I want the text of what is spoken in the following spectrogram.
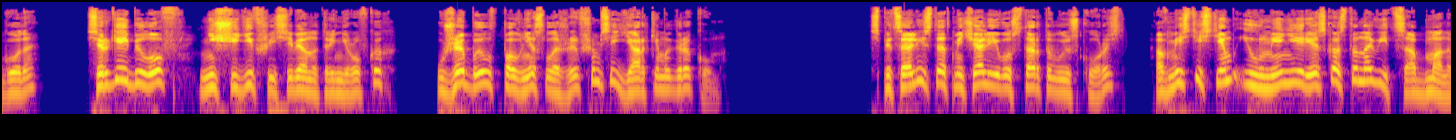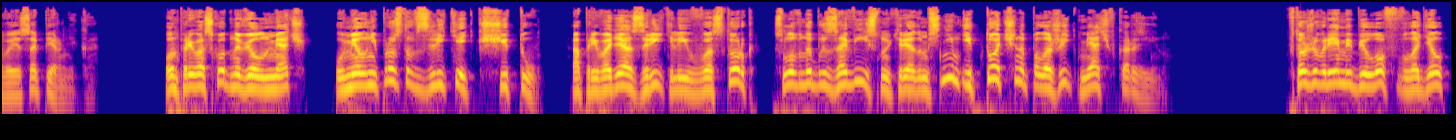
года Сергей Белов, не щадивший себя на тренировках, уже был вполне сложившимся ярким игроком. Специалисты отмечали его стартовую скорость, а вместе с тем и умение резко остановиться, обманывая соперника. Он превосходно вел мяч, умел не просто взлететь к щиту, а приводя зрителей в восторг, словно бы зависнуть рядом с ним и точно положить мяч в корзину. В то же время Белов владел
